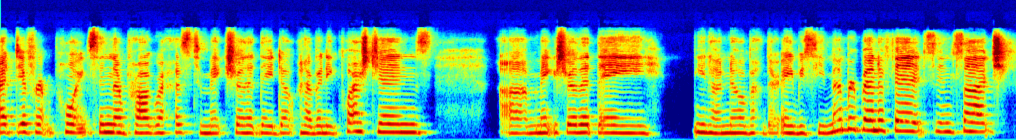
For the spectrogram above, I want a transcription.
at different points in their progress to make sure that they don't have any questions, uh, make sure that they, you know, know about their ABC member benefits and such,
